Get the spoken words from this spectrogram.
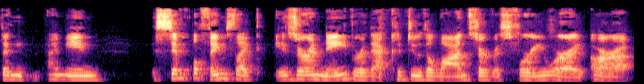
then I mean, simple things like, is there a neighbor that could do the lawn service for you, or a, or a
